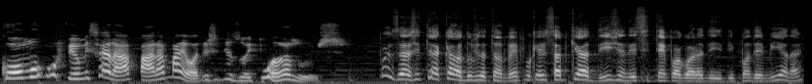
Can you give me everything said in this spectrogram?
como o filme será para maiores de 18 anos. Pois é, a gente tem aquela dúvida também, porque a gente sabe que a Disney, nesse tempo agora de, de pandemia, né,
